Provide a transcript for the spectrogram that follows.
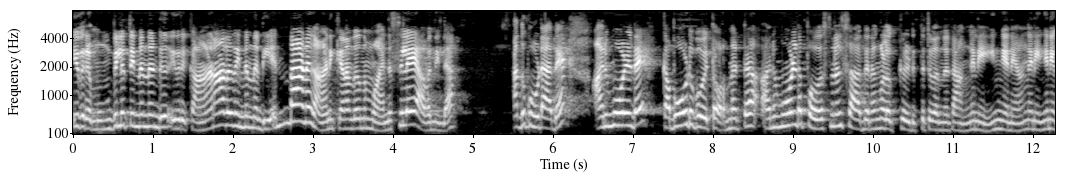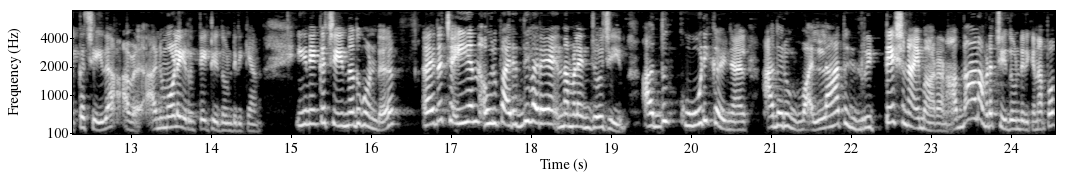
ഇവരെ മുമ്പിൽ തിന്നുന്നുണ്ട് ഇവർ കാണാതെ തിന്നുന്നുണ്ട്. എന്താണ് കാണിക്കണതെന്ന് മനസ്സിലേ ആവുന്നില്ല. അതുകൂടാതെ അനുമോളുടെ കബോർഡ് പോയി തുറന്നിട്ട് അനുമോളുടെ പേഴ്സണൽ സാധനങ്ങളൊക്കെ എടുത്തിട്ട് വന്നിട്ട് അങ്ങനെ ഇങ്ങനെ അങ്ങനെ ഇങ്ങനെയൊക്കെ ചെയ്ത് അവൾ അനുമോളെ ഇറിറ്റേറ്റ് ചെയ്തുകൊണ്ടിരിക്കുകയാണ്. ഇങ്ങനെയൊക്കെ ചെയ്യുന്നത് കൊണ്ട് അതായത് ചെയ്യുന്ന ഒരു പരിധി വരെ നമ്മൾ എൻജോയ് ചെയ്യും. അത് കൂടിക്കഴിഞ്ഞാൽ അതൊരു വല്ലാത്ത ഇറിറ്റേഷനായി മാറണം. അതാണ് അവിടെ ചെയ്തുകൊണ്ടിരിക്കുന്നത്. അപ്പം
